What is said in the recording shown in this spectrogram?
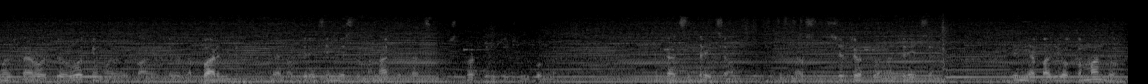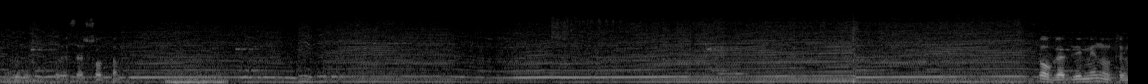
Мой второй пилот и мой пан- напарник занял третье место Монако, кажется, четвертое, не помню. Кажется, третье он четвертого на третье. День я подвел команду, произошел там. Долго, две минуты.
